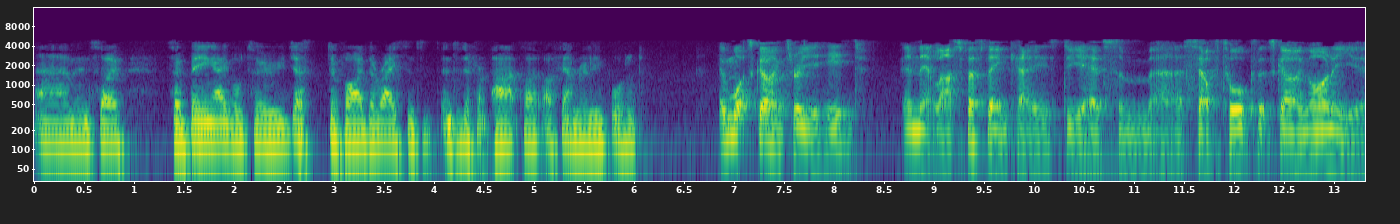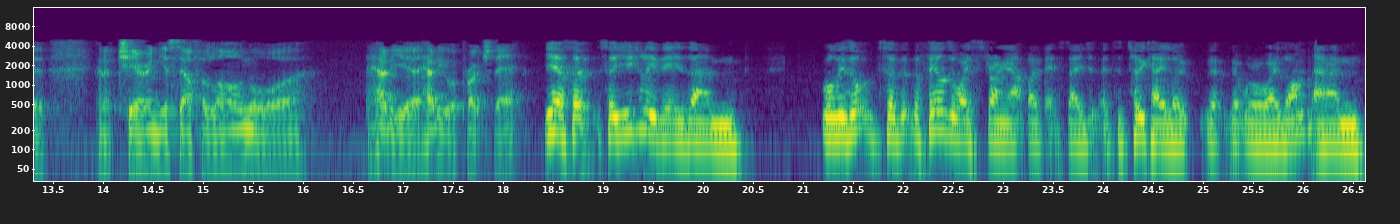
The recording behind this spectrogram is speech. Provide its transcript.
Um, and so, so being able to just divide the race into, into different parts, I, I found really important. And what's going through your head in that last 15Ks? Do you have some uh, self talk that's going on? Are you kind of cheering yourself along, or how do you how do you approach that? Yeah, so so usually there's um, well, there's so the, the field's always strung out by that stage. It's a 2k loop that, that we're always on. Um,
